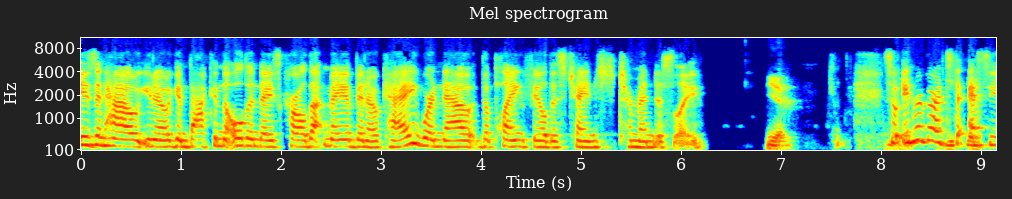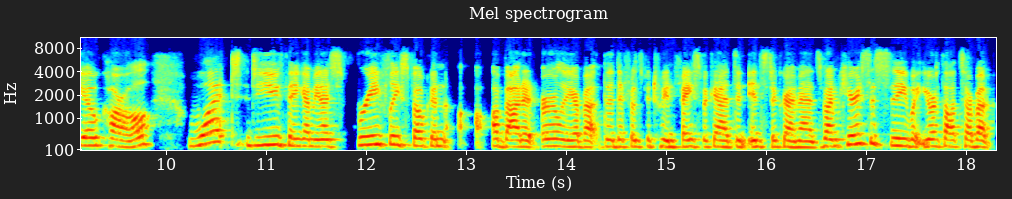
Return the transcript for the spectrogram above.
isn't how you know again back in the olden days carl that may have been okay where now the playing field has changed tremendously yeah so, in regards to SEO, Carl, what do you think? I mean, I've briefly spoken about it earlier about the difference between Facebook ads and Instagram ads, but I'm curious to see what your thoughts are about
